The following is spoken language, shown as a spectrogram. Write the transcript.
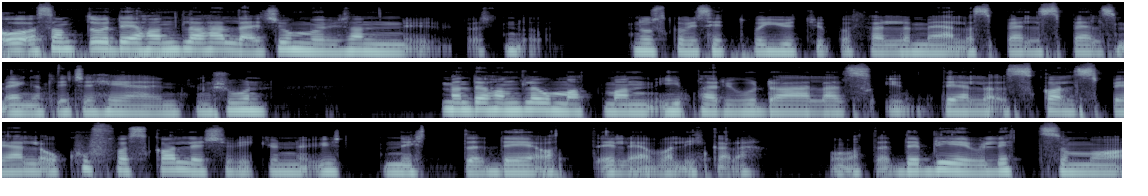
og, sant, og det handler heller ikke om sånn Nå skal vi sitte på YouTube og følge med eller spille spill som egentlig ikke har en funksjon. Men det handler om at man i perioder eller i deler skal spille, og hvorfor skal ikke vi kunne utnytte det at elever liker det? Det blir jo litt som å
